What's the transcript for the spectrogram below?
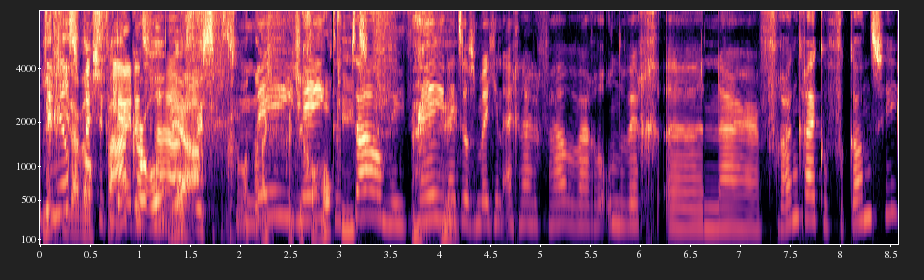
Lig heel je daar wel vaker op? Ja. Of is het gewoon... Nee, nee, totaal niet. Nee, nee, het was een beetje een eigenaardig verhaal. We waren onderweg eh, naar Frankrijk op vakantie.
